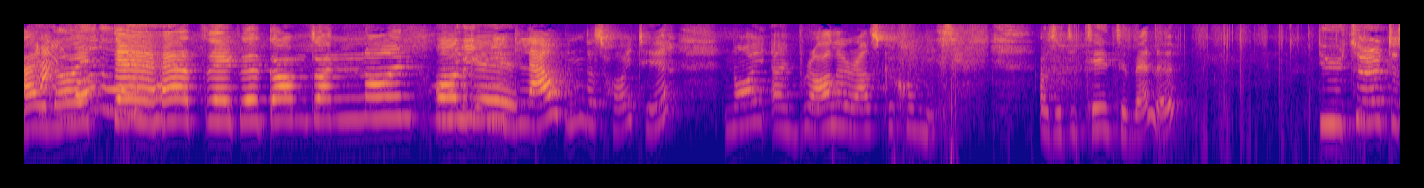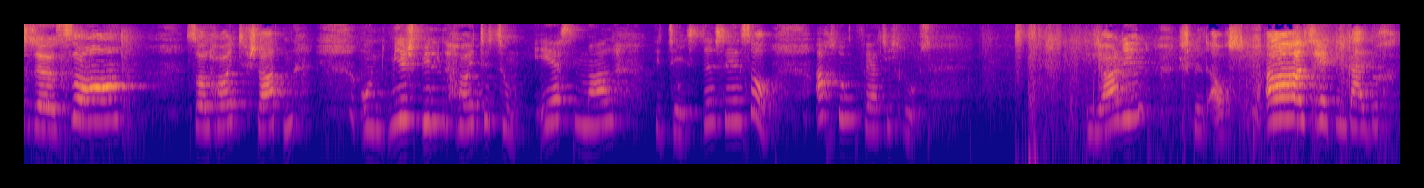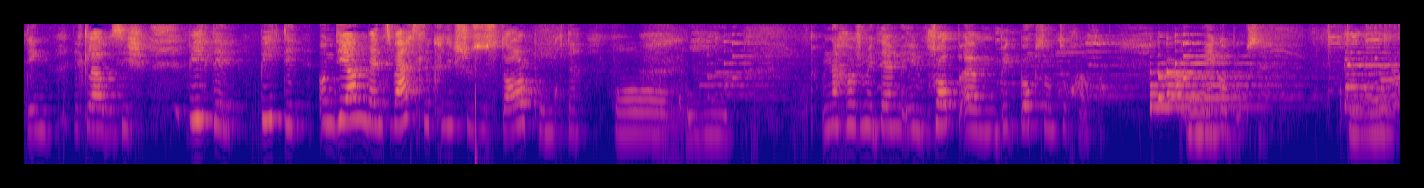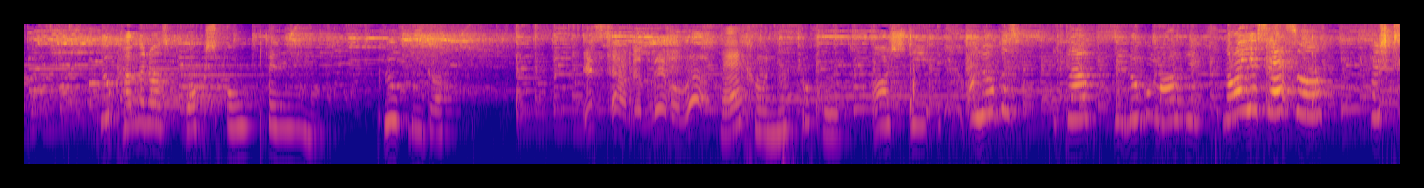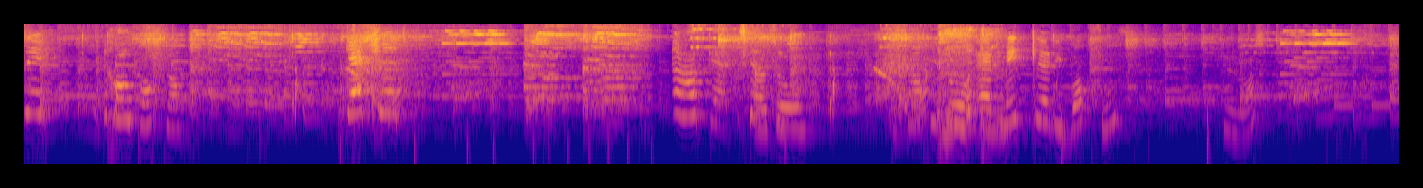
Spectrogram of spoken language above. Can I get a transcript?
Hi Leute, herzlich willkommen zu einer neuen Und Folge. wir glauben, dass heute neu ein Brawler rausgekommen ist. Also die zehnte Welle. Die zehnte Saison soll heute starten. Und wir spielen heute zum ersten Mal die zehnte Saison. Achtung, fertig, los. Jarin spielt auch so. Ah, es hat ein gelbes Ding. Ich glaube, es ist. Bitte, bitte. Und Jan, wenn es wechselt, kriegst du so Starpunkte. Oh, cool. Und dann kannst du mit dem im Shop ähm, Big Box und so kaufen. Megaboxen. cool. Du können wir noch das Box Opening machen. Clubliga. It's time to level up. Hä, ich habe nichts bekommen. Ah, steht. Oh, es. Ich glaube, die Logo mal bei. Neue Saison! Hast du gesehen? Ich hole die Box ab. Gadget! Also, jetzt mache ich so eine mittlere Box auf. Für was?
